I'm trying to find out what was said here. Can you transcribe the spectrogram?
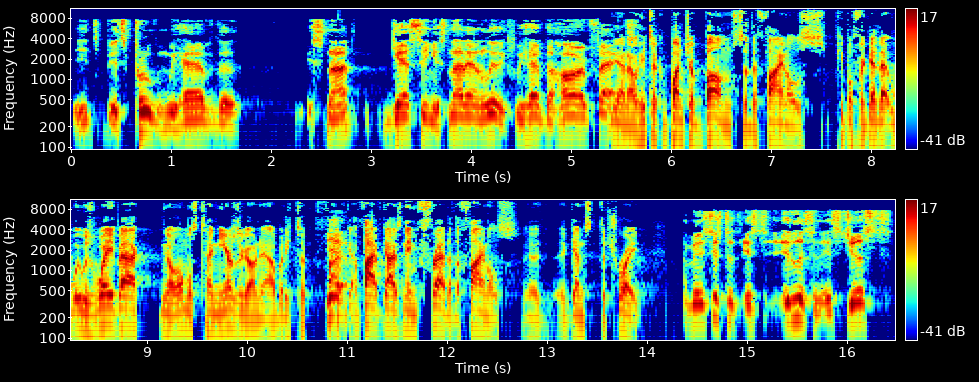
It's it's proven. We have the it's not guessing. It's not analytics. We have the hard facts. Yeah, no, he took a bunch of bums to the finals. People forget that it was way back, you know, almost ten years ago now. But he took five, yeah. five guys named Fred to the finals uh, against Detroit. I mean, it's just a, it's it, listen. It's just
